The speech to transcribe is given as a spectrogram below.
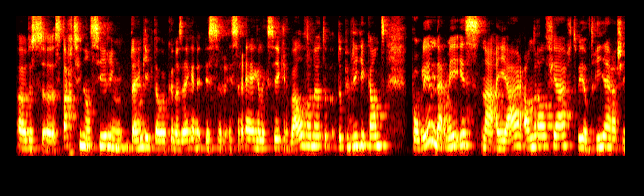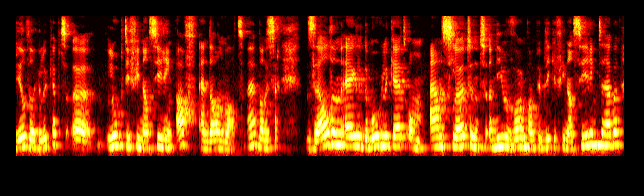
Uh, dus uh, startfinanciering, denk ik dat we kunnen zeggen, is er, is er eigenlijk zeker wel vanuit de, de, publieke kant. Het probleem daarmee is, na een jaar, anderhalf jaar, twee of drie jaar, als je heel veel geluk hebt, uh, loopt die financiering af en dan wat? Hè? Dan is er zelden eigenlijk de mogelijkheid om aansluitend een nieuwe vorm van publieke financiering te hebben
